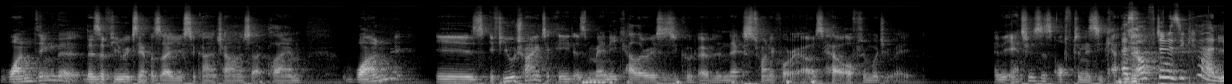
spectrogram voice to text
One thing that there's a few examples I use to kind of challenge that claim. One is if you were trying to eat as many calories as you could over the next 24 hours, how often would you eat? And the answer is as often as you can. As often as you can, yeah,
